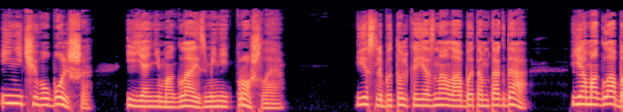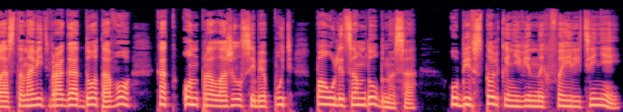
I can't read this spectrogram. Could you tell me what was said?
и ничего больше, и я не могла изменить прошлое. Если бы только я знала об этом тогда, я могла бы остановить врага до того, как он проложил себе путь по улицам Дубнеса, убив столько невинных фейри теней.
